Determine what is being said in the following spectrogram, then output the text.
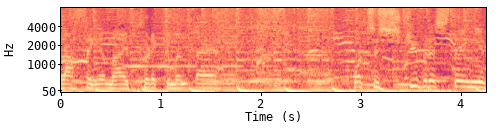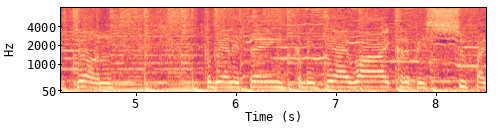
laughing at my predicament there. What's the stupidest thing you've done could be anything. Could be DIY. Could it be super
